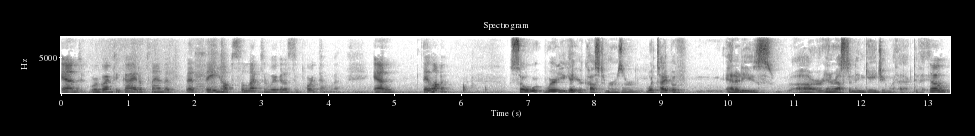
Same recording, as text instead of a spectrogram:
And we're going to guide a plan that, that they help select and we're going to support them with. And they love it. So, where do you get your customers, or what type of entities uh, are interested in engaging with Activate? So,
